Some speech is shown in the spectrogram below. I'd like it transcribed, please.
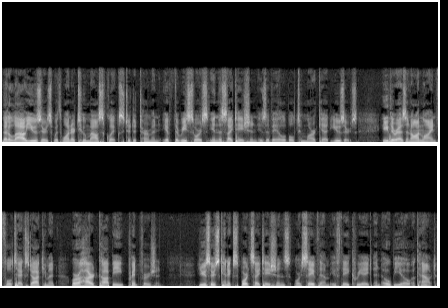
that allow users with one or two mouse clicks to determine if the resource in the citation is available to Marquette users, either as an online full-text document or a hard copy print version. Users can export citations or save them if they create an OBO account.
